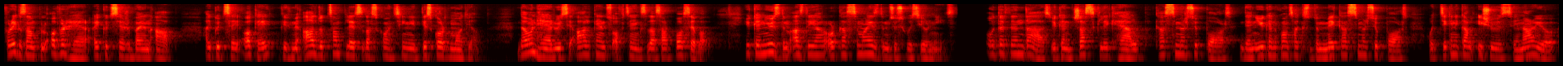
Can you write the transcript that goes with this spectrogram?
For example, over here, I could search by an app. I could say, okay, give me all the templates that contain Discord module. Down here, you see all kinds of things that are possible. You can use them as they are or customize them to suit your needs. Other than that, you can just click help, customer support, then you can contact the make customer support with technical issues scenario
